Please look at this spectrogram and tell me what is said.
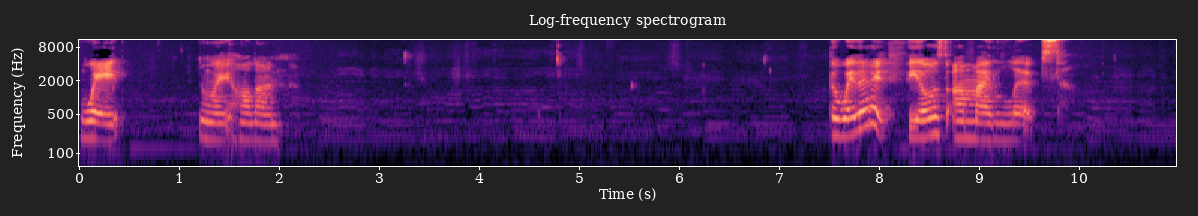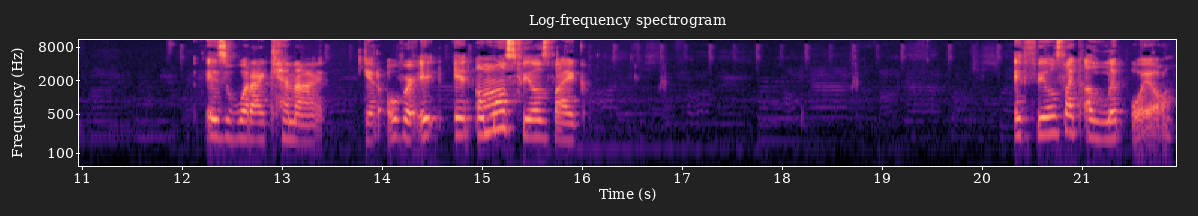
Wait. Wait, hold on. The way that it feels on my lips is what I cannot get over. It it almost feels like it feels like a lip oil.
